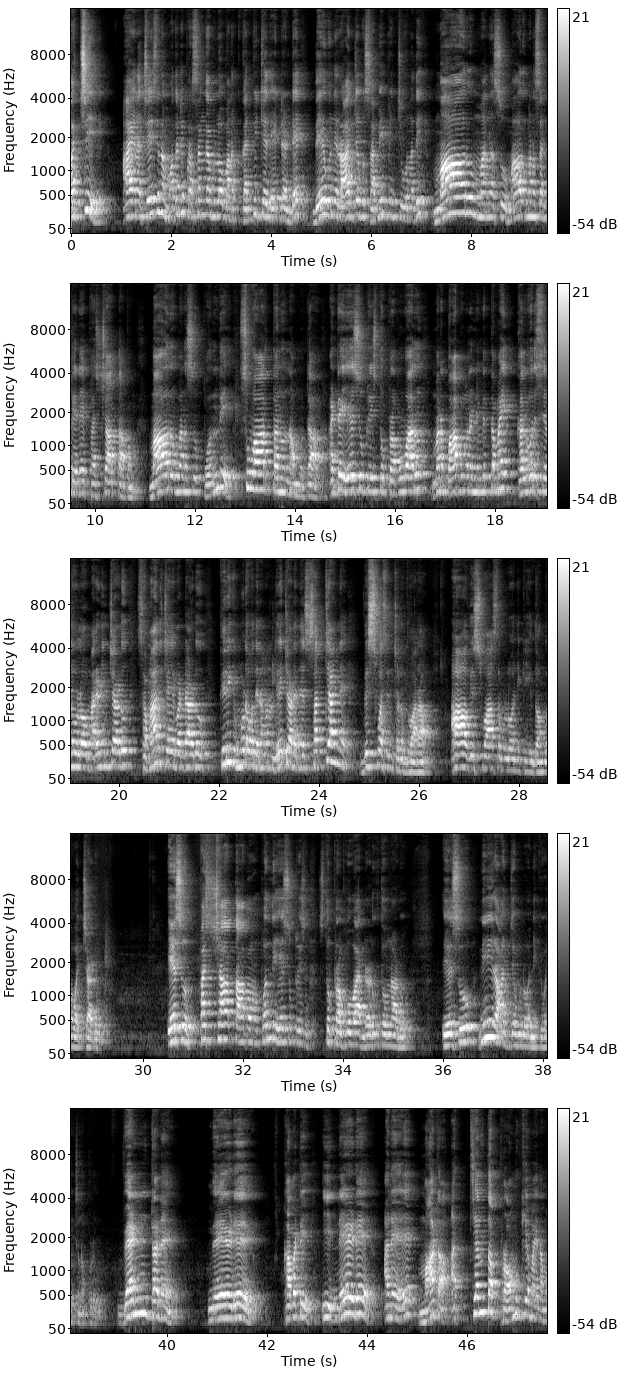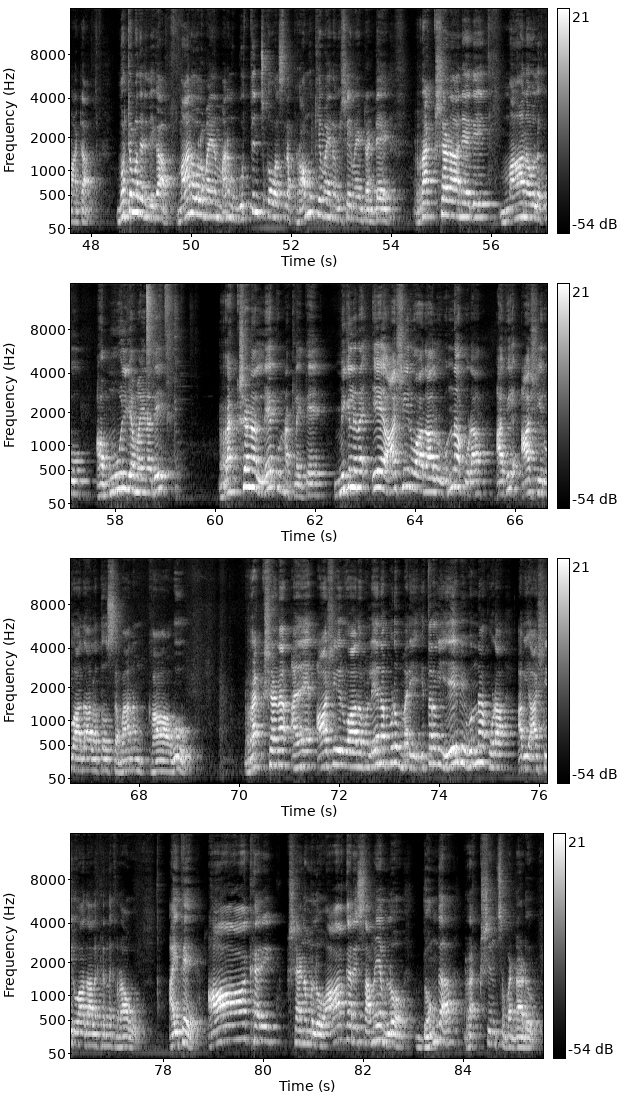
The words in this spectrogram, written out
వచ్చి ఆయన చేసిన మొదటి ప్రసంగంలో మనకు కనిపించేది ఏంటంటే దేవుని రాజ్యము సమీపించి ఉన్నది మారు మనసు. మారు మనసు అంటేనే పశ్చాత్తాపం. మారు మనసు పొంది సువార్తను నమ్ముట. అంటే యేసుక్రీస్తు ప్రభువారు మన పాపముల నిమిత్తమై కల్వరి శిలువలో మరణించాడు సమాధి చేయబడ్డాడు. తిరిగి మూడవ దినమున లేచాడనే సత్యాన్ని విశ్వసించడం ద్వారా ఆ విశ్వాసంలోనికి దొంగ వచ్చాడు. యేసు పశ్చాత్తాపం పొంది యేసుక్రీస్తు ప్రభు వారిని అడుగుతున్నాడు. యేసు నీ రాజ్యంలోనికి వచ్చినప్పుడు వెంటనే నేడే. కాబట్టి ఈ నేడే అనే మాట అత్యంత ప్రాముఖ్యమైన మాట. మొట్టమొదటిదిగా మానవులమైన మనం గుర్తించుకోవాల్సిన ప్రాముఖ్యమైన విషయం ఏంటంటే రక్షణ అనేది మానవులకు అమూల్యమైనది. రక్షణ లేకున్నట్లయితే మిగిలిన ఏ ఆశీర్వాదాలు ఉన్నా కూడా అవి ఆశీర్వాదాలతో సమానం కావు. రక్షణ అనే ఆశీర్వాదము లేనప్పుడు మరి ఇతరవి ఏవి ఉన్నా కూడా అవి ఆశీర్వాదాల క్రిందకు రావు. అయితే ఆఖరి క్షణములో ఆఖరి సమయంలో దొంగ రక్షించబడ్డాడు.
